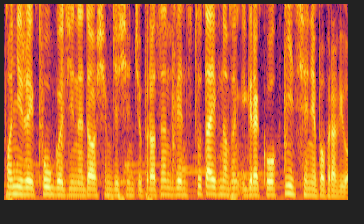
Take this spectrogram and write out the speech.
poniżej pół godziny do 80%, więc tutaj w nowym Y nic się nie poprawiło.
